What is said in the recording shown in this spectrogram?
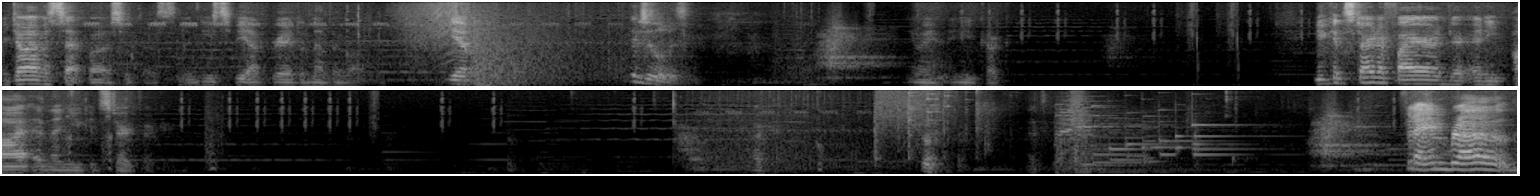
I don't have a set bonus with this. It needs to be upgraded another level. Yep. Agility. Anyway, I need cook. You can start a fire under any pot, and then you can start cooking. Okay. Flame bro.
